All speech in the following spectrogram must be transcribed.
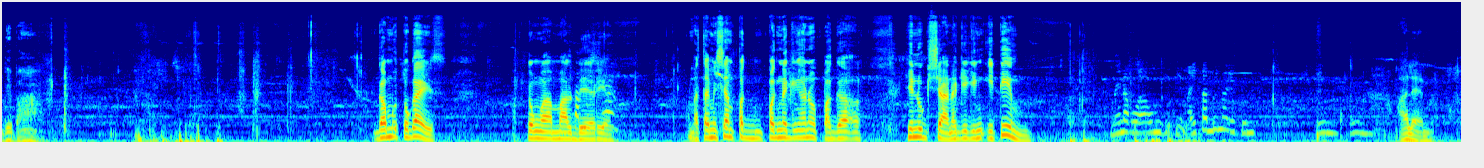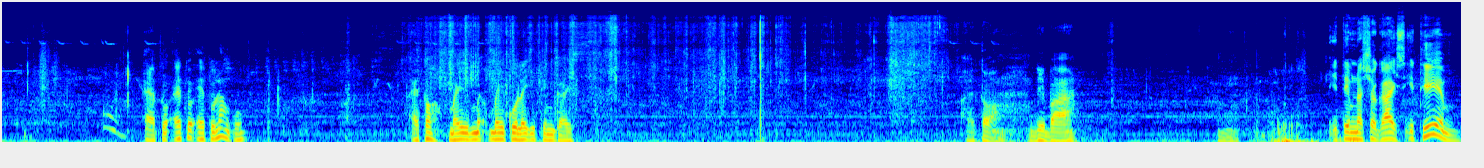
Di ba? Gamot to guys. Itong uh, mulberry. Matamis yan pag, pag naging ano, pag ah, hinog siya, nagiging itim. May nakuha akong itim. Ay, tabi na itim. Ayun, ayun. Alin? Eto, eto, eto lang oh. Eto, may may- kulay itim guys. Eto, 'di ba? Hmm. Itim na siya guys, itim.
